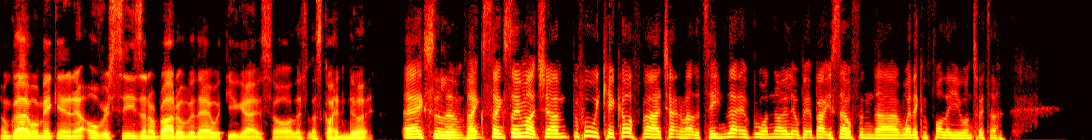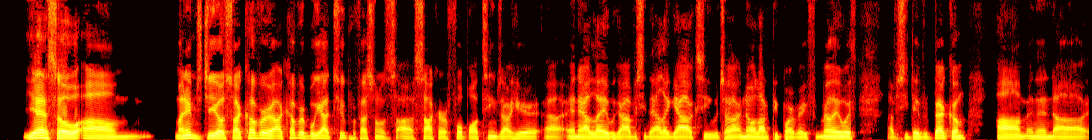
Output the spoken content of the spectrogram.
I'm glad we're making it overseas and abroad over there with you guys. So let's let's go ahead and do it. Excellent. Thanks. Thanks so much. Um, before we kick off uh, chatting about the team, let everyone know a little bit about yourself and uh, where they can follow you on Twitter. Yeah. So um, my name's Gio. So I cover I cover we got two professional uh, soccer football teams out here uh, in LA. We got obviously the LA Galaxy, which I know a lot of people are very familiar with. Obviously David Beckham. Um, and then uh,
